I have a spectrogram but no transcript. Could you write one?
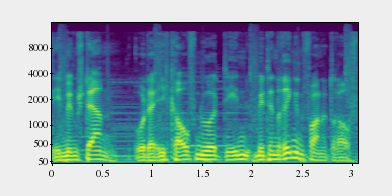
den mit dem Stern oder ich kaufe nur den mit den Ringen vorne drauf.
